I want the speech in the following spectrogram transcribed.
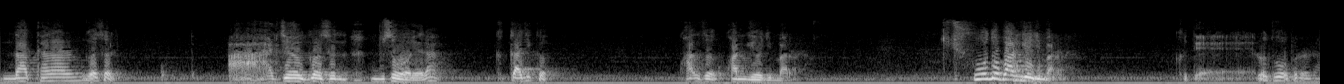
나타나는 것을 아 저 것은 무서워해라. 그까지 거 관서 관계하지 말아라. 추워도 관계하지 말아라. 그대로 두어버려라.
